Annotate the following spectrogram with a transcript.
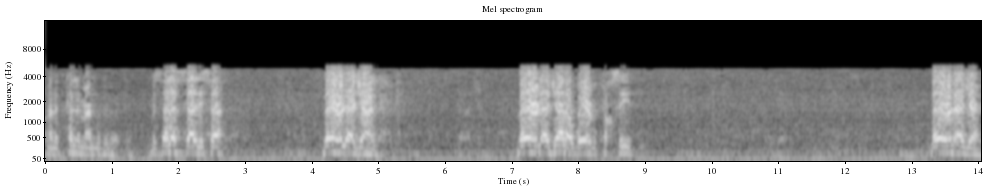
هنتكلم عنه دلوقتي. المسألة السادسة بيع الأجال. بيع الأجال أو بيع بالتقسيط بيع الأجال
